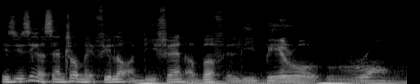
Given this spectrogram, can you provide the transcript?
is using a central midfielder on defense above libero wrong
